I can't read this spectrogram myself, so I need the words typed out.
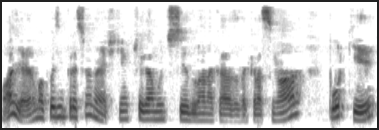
olha, era uma coisa impressionante. Tinha que chegar muito cedo lá na casa daquela senhora, porque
